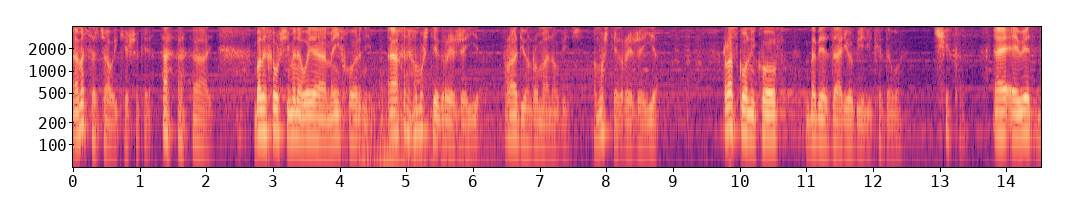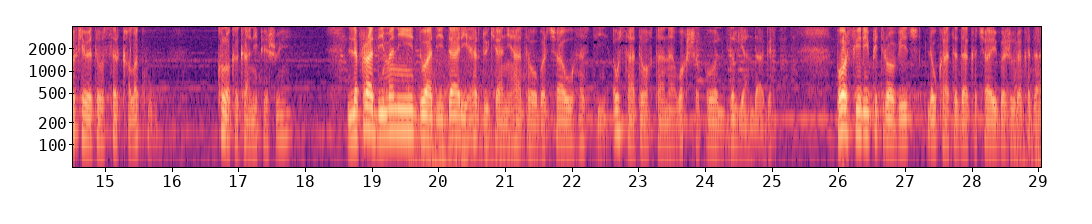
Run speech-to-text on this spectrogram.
ئەمە سەرچاوەی کێشەکەیە. هەهەهای! بەڵێ خەوشی من ئەوەیە مەی خۆر نیم، ئاخر هەموو شتێک ڕێژەییە، ڕادیۆن ڕۆمانۆڤیچ، هەموو شتێک ڕێژەییە. ڕاسکۆڵنیکۆف بە بێزاریەوە بیری کردەوە. چییەکە؟ ئایا ئەیەوێت بکەوێتەوە سەر کەڵەک و کڵۆکەکانی پێشووی لە پرا دیمەنی دوا دیداری هەردووکیانی هاتەوە بەرچاو و هەستی ئەو ساتەوەختانە وەک شەپۆل دڵیان داگرت پۆرفیری پیتۆڤچ لەو کاتەدا کە چاوی بە ژوورەکەدا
